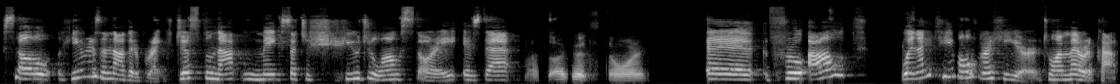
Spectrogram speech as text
So here is another break. Just to not make such a huge long story, is that that's all good. Don't worry. Uh, throughout when I came over here to America,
